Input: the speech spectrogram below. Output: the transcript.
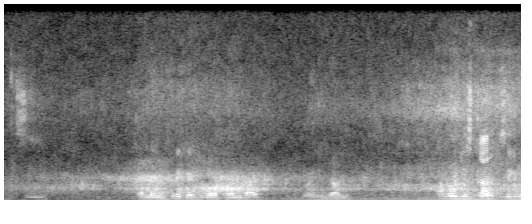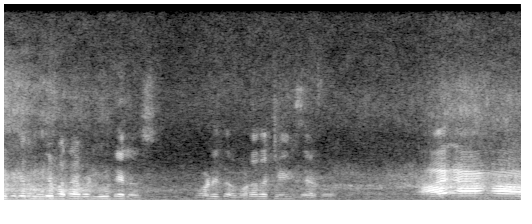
Let's see some intricate work on that going done. Anuj इसका सिग्निफिकेंस मुझे पता है but you tell us what is the what are the change there for I am uh,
